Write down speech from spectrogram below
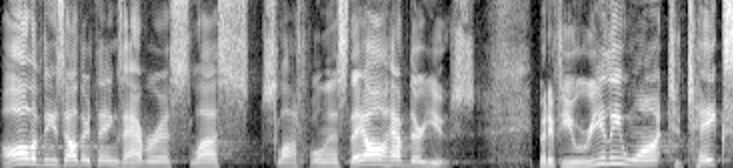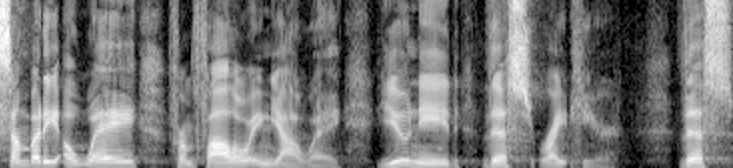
All of these other things, avarice, lust, slothfulness, they all have their use. But if you really want to take somebody away from following Yahweh, you need this right here. This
